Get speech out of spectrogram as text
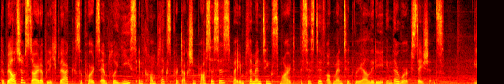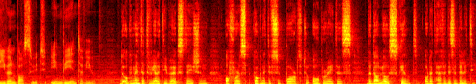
The Belgian startup Lichtwerk supports employees in complex production processes by implementing smart, assistive augmented reality in their workstations. Lieven Bossut in the interview. The augmented reality workstation offers cognitive support to operators that are low skilled or that have a disability.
